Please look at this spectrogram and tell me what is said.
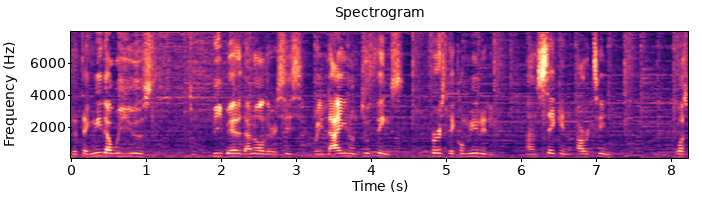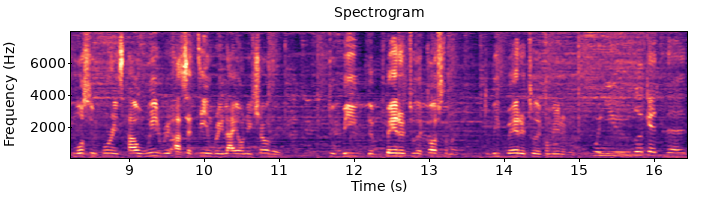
The technique that we use to be better than others is relying on two things. First, the community, and second, our team. What's most important is how we, as a team, rely on each other to be the better to the customer, to be better to the community. When you look at the,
